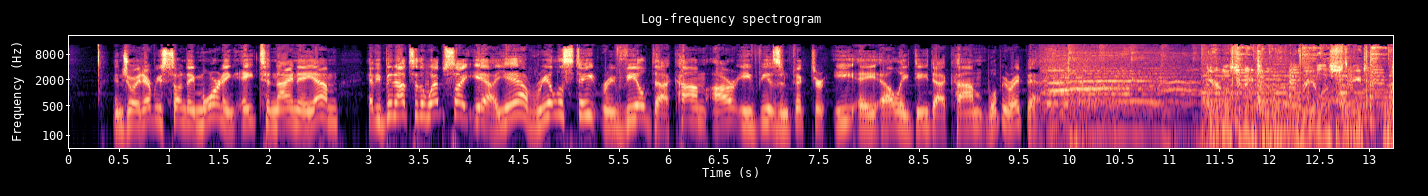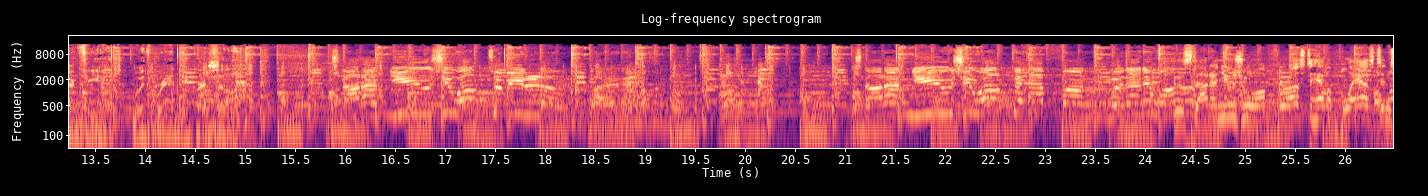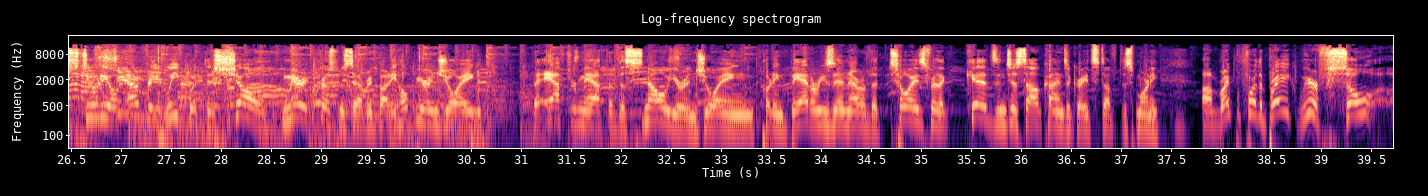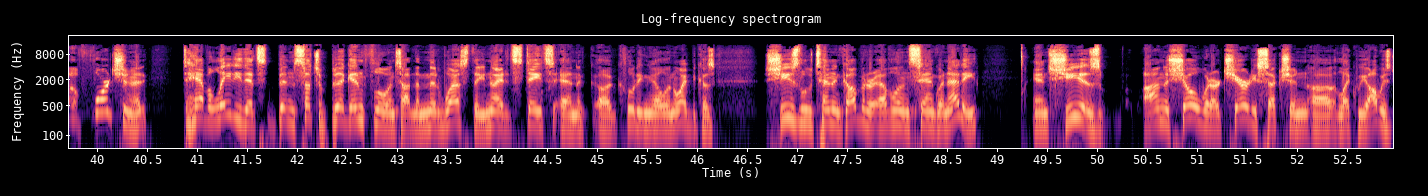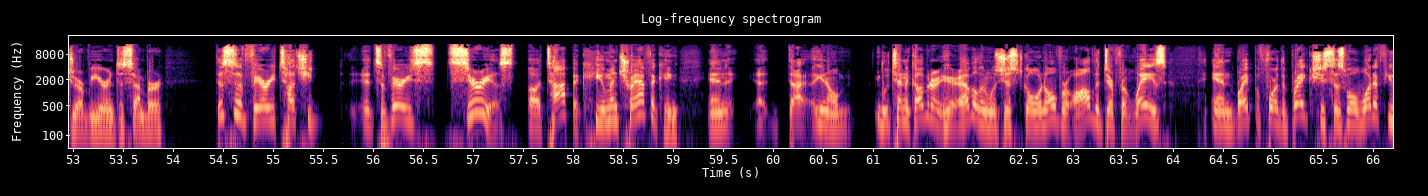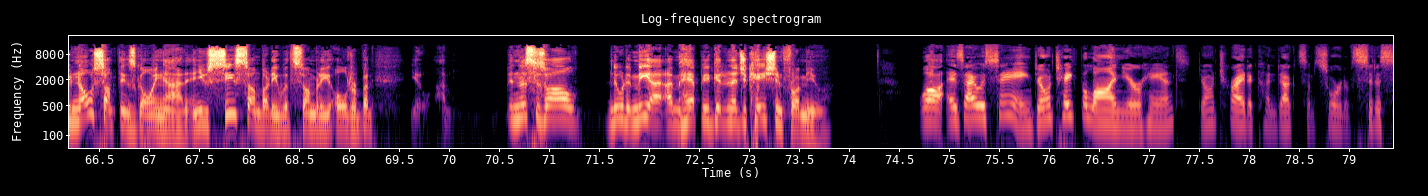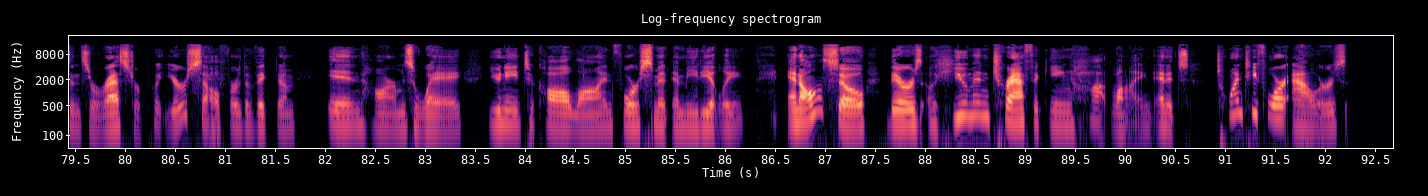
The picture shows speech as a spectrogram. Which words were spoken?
Enjoyed every Sunday morning, 8 to 9 a.m. Have you been out to the website? Yeah, yeah. Realestaterevealed.com. R E V is in Victor, E A L E D.com. We'll be right back. You're listening to Real Estate Revealed with Randy Barcella. It's not unusual to be loved by anyone. It's not unusual to have fun with anyone. It's not unusual for us to have a blast in studio every week with this show. Merry Christmas, everybody. Hope you're enjoying the aftermath of the snow. You're enjoying putting batteries in there, the toys for the kids, and just all kinds of great stuff this morning. Um, right before the break, we are so uh, fortunate to have a lady that's been such a big influence on the Midwest, the United States, and uh, including Illinois, because she's Lieutenant Governor Evelyn Sanguinetti, and she is on the show with our charity section, uh, like we always do every year in December. This is a very touchy. It's a very serious uh, topic, human trafficking, and uh, you know Lieutenant Governor here, Evelyn, was just going over all the different ways. And right before the break, she says, Well, what if you know something's going on and you see somebody with somebody older? But, and this is all new to me. I, I'm happy to get an education from you. Well, as I was saying, don't take the law in your hands. Don't try to conduct some sort of citizen's arrest or put yourself or the victim in harm's way. You need to call law enforcement immediately. And also, there's a human trafficking hotline, and it's 24 hours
